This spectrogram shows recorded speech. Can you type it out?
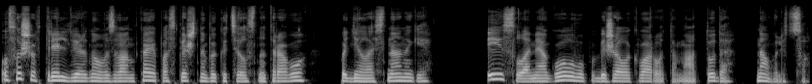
Услышав трель дверного звонка, я поспешно выкатилась на траву, поднялась на ноги и, сломя голову, побежала к воротам, а оттуда — на улицу.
